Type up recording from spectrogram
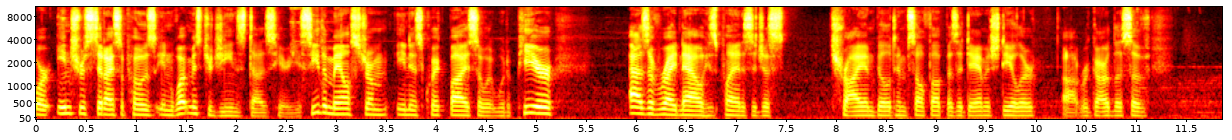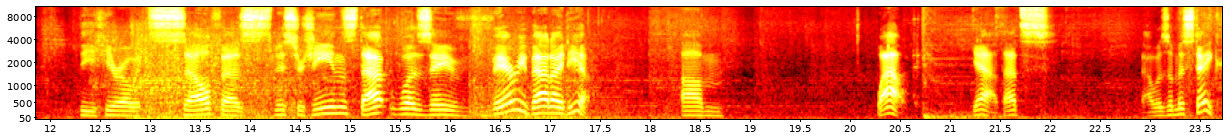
or interested, I suppose, in what Mr. Jeans does here. You see the Maelstrom in his quick buy, so it would appear, as of right now, his plan is to just try and build himself up as a damage dealer, uh, regardless of the hero itself as Mr. Jeans, that was a very bad idea. Um, wow. Yeah, that's... That was a mistake.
